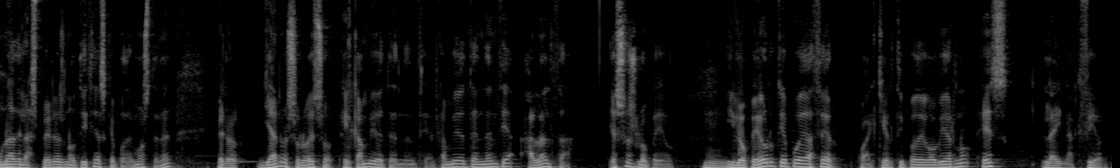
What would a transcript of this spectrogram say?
una de las peores noticias que podemos tener. Pero ya no es solo eso, el cambio de tendencia. El cambio de tendencia al alza. Eso es lo peor. Mm. Y lo peor que puede hacer cualquier tipo de gobierno es la inacción.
